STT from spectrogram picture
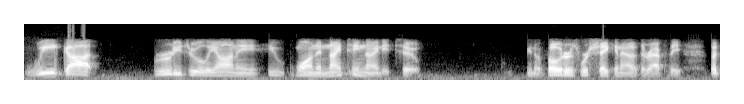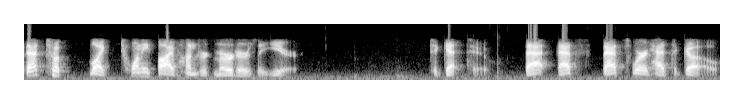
we got Rudy Giuliani. He won in 1992. You know, voters were shaken out of their apathy, but that took like 2,500 murders a year to get to. That that's that's where it had to go.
